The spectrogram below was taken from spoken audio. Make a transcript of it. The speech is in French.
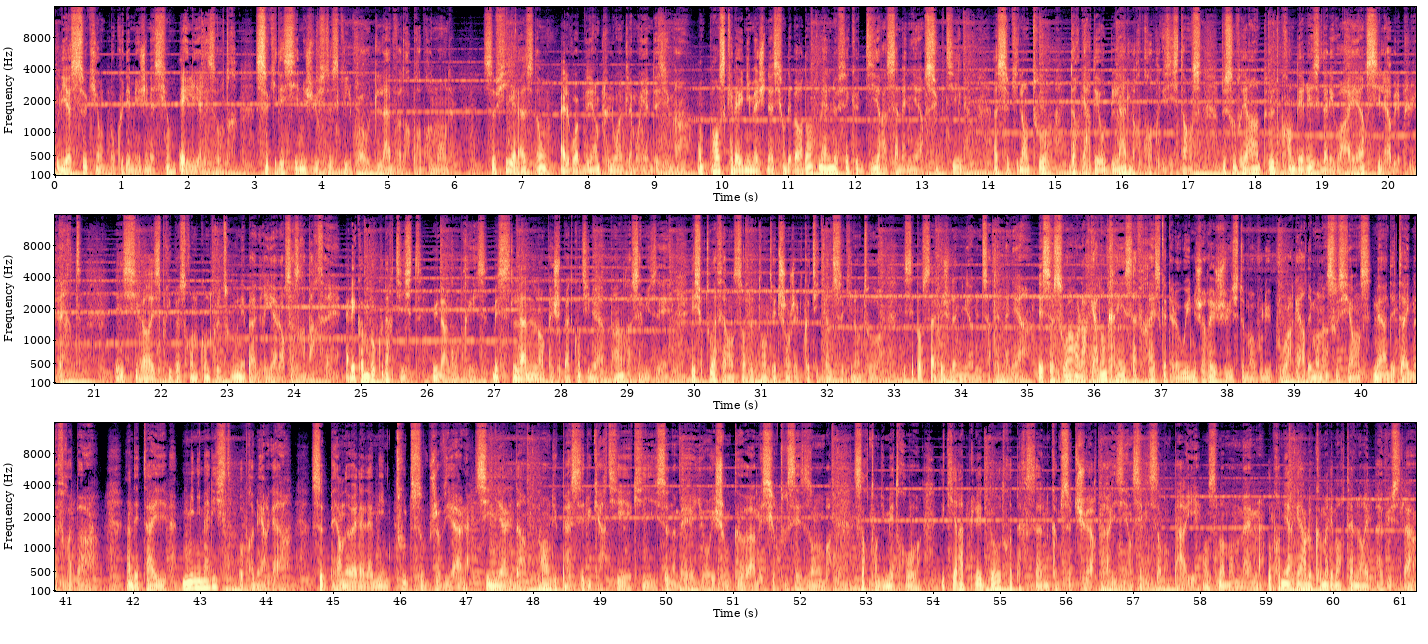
Il y a ceux qui ont beaucoup d'imagination et il y a les autres, ceux qui dessinent juste ce qu'ils voient au-delà de votre propre monde. Sophie, elle a ce don. Elle voit bien plus loin que la moyenne des humains. On pense qu'elle a une imagination débordante, mais elle ne fait que dire à sa manière subtile à ceux qui l'entourent de regarder au-delà de leur propre existence, de s'ouvrir un peu, de prendre des risques, d'aller voir ailleurs si l'herbe est plus verte. Et si leur esprit peut se rendre compte que tout n'est pas gris, alors ce sera parfait. Elle est comme beaucoup d'artistes, une incomprise. Mais cela ne l'empêche pas de continuer à peindre, à s'amuser, et surtout à faire en sorte de tenter de changer le quotidien de ceux qui l'entourent. Et c'est pour ça que je l'admire d'une certaine manière. Et ce soir, en la regardant créer sa fresque d'Halloween, j'aurais justement voulu pouvoir garder mon insouciance. Mais un détail me pas. Un détail minimaliste au premier regard. Ce Père Noël à la mine toute sauf joviale, signal d'un pan du passé du quartier qui se nommait Yuri Shankar mais surtout ses ombres sortant du métro et qui rappelaient d'autres personnes comme ce tueur parisien sévissant dans Paris en ce moment même. Au premier regard, le commun des mortels n'aurait pas vu cela,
